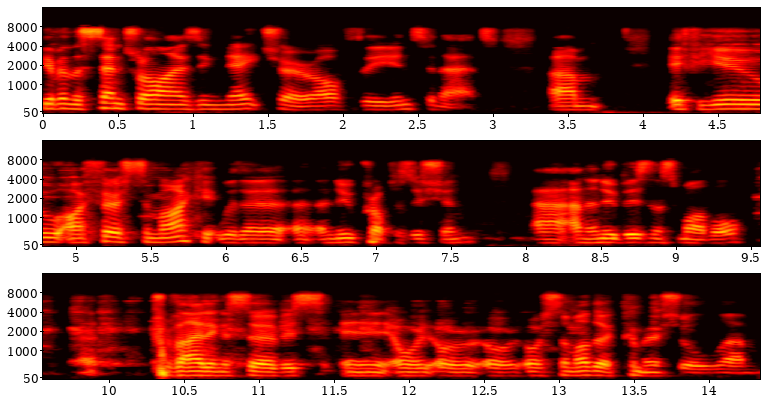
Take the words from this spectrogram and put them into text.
given the centralizing nature of the internet, um, if you are first to market with a, a new proposition uh, and a new business model, uh, providing a service in, uh, or, or, or, or, some other commercial um,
